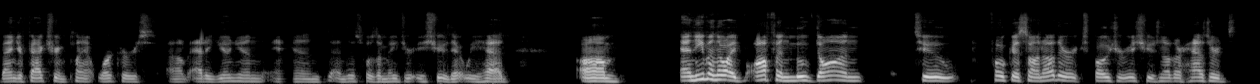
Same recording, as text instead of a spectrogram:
manufacturing plant workers um, at a union, and, and this was a major issue that we had. Um, and even though I've often moved on to focus on other exposure issues and other hazards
